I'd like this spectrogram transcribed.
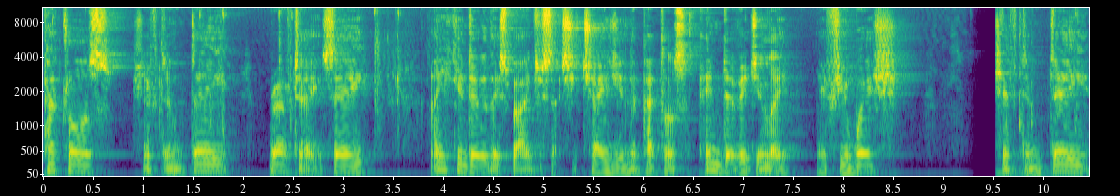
petals, shift and D, rotate Z. And you can do this by just actually changing the petals individually if you wish. Shift and D,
